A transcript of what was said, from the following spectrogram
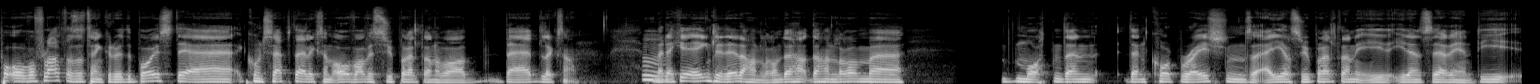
på overflata så tenker du The Boys, det er konseptet er liksom Å, hva hvis superheltene var bad, liksom? Men det er ikke egentlig det det handler om. Det, det handler om uh, måten den, den corporation som eier superheltene i, i den serien, de,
